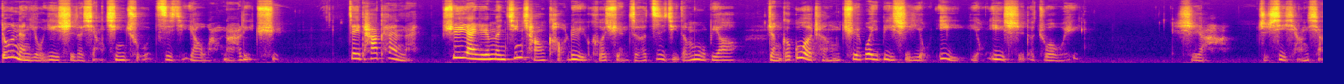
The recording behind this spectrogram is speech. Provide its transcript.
都能有意识的想清楚自己要往哪里去。在他看来，虽然人们经常考虑和选择自己的目标，整个过程却未必是有意有意识的作为。是啊。仔细想想，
